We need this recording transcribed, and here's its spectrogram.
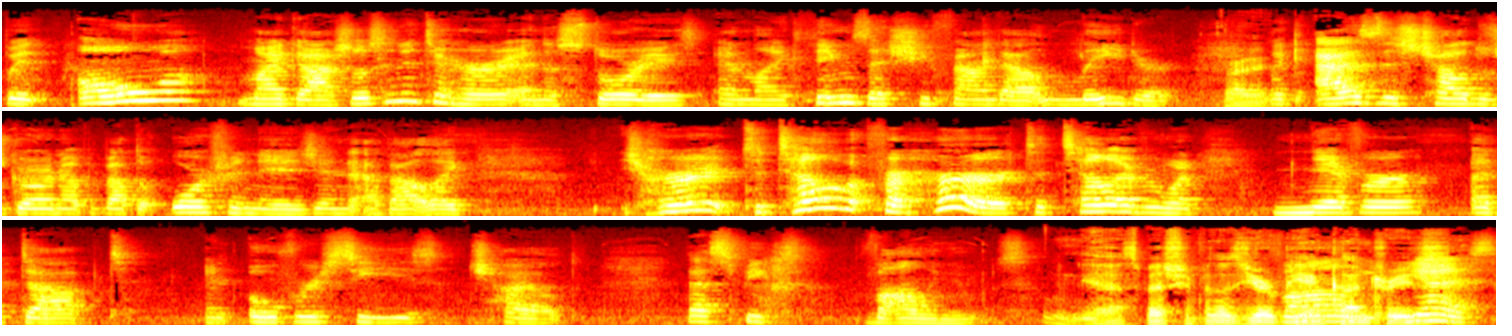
But oh my gosh, listening to her and the stories and like things that she found out later Right. like as this child was growing up about the orphanage and about like her to tell for her to tell everyone never adopt an overseas child that speaks volumes yeah, especially for those European Volu- countries. yes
